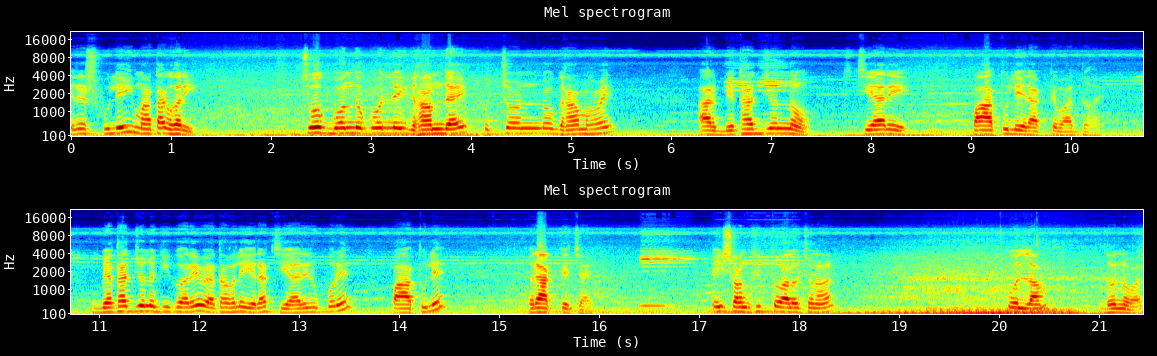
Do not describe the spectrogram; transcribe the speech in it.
এরা শুলেই মাথা ঘড়ি। চোখ বন্ধ করলেই ঘাম দেয়, প্রচণ্ড ঘাম হয়, আর ব্যথার জন্য চেয়ারে পা তুলে রাখতে বাধ্য হয়। ব্যথার জন্য কি করে? ব্যথা হলে এরা চেয়ারের উপরে পা তুলে রাখতে চায়। এই সংক্ষিপ্ত আলোচনা করলাম। ধন্যবাদ।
